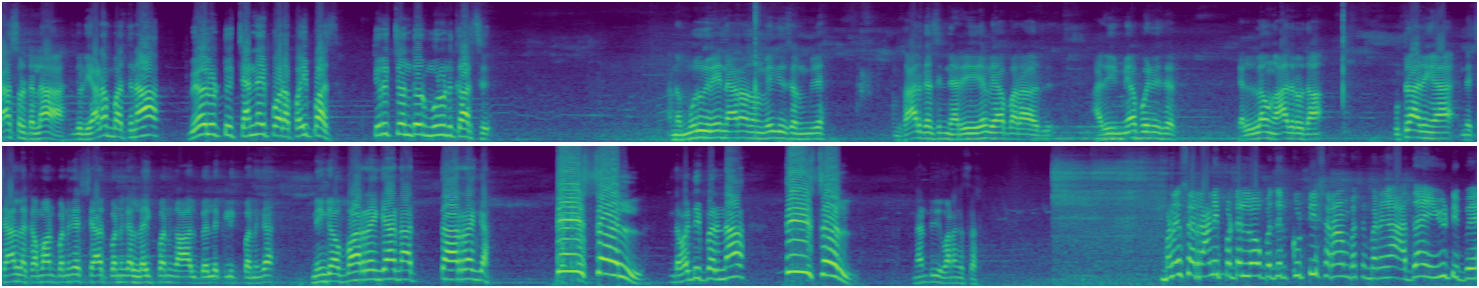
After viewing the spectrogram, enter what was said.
ஏன் சொல்லிட்டல இதோட இடம் பார்த்தீங்கன்னா வேலூர் டு சென்னை போகிற பைபாஸ் திருச்செந்தூர் முருகன் கார்ஸு அந்த முருகரே நேரம் மேய்க்குது சார் உண்மையிலே. நம்ம கார் காசு நிறைய வியாபாரம் ஆகுது. அதிகமாக போயிடுது சார். எல்லாம் உங்கள் ஆதரவு தான். விட்றாதீங்க இந்த சேனலை கமெண்ட் பண்ணுங்கள் ஷேர் பண்ணுங்கள் லைக் பண்ணுங்கள் ஆல் பெல்லை கிளிக் பண்ணுங்கள் நீங்கள் வர்றீங்க நான் தர்றேங்க. டீசல்! இந்த வண்டி பேர் என்ன? டீசல்! நன்றி வணக்கம் சார். வணக்கம் சார் ராணிப்பட்ட லோ பட்ஜெட் குட்டி சரவணன் பசங்க பாருங்கள் அதான் யூடியூப்பு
